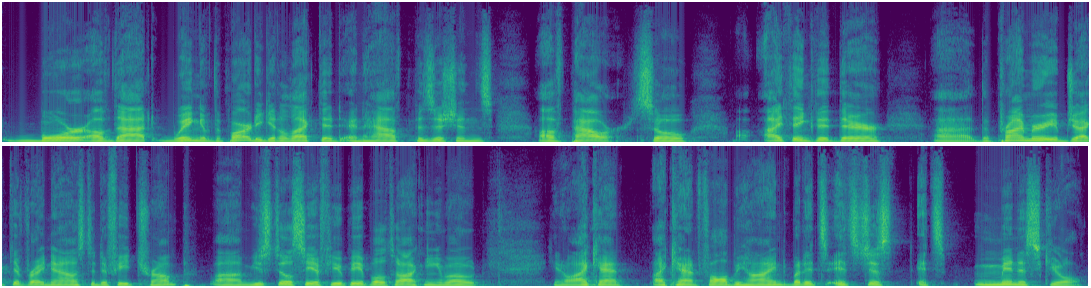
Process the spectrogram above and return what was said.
more of that wing of the party get elected and have positions of power. So I think that they're uh, the primary objective right now is to defeat Trump. Um, you still see a few people talking about, you know, I can't I can't fall behind, but it's it's just it's minuscule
